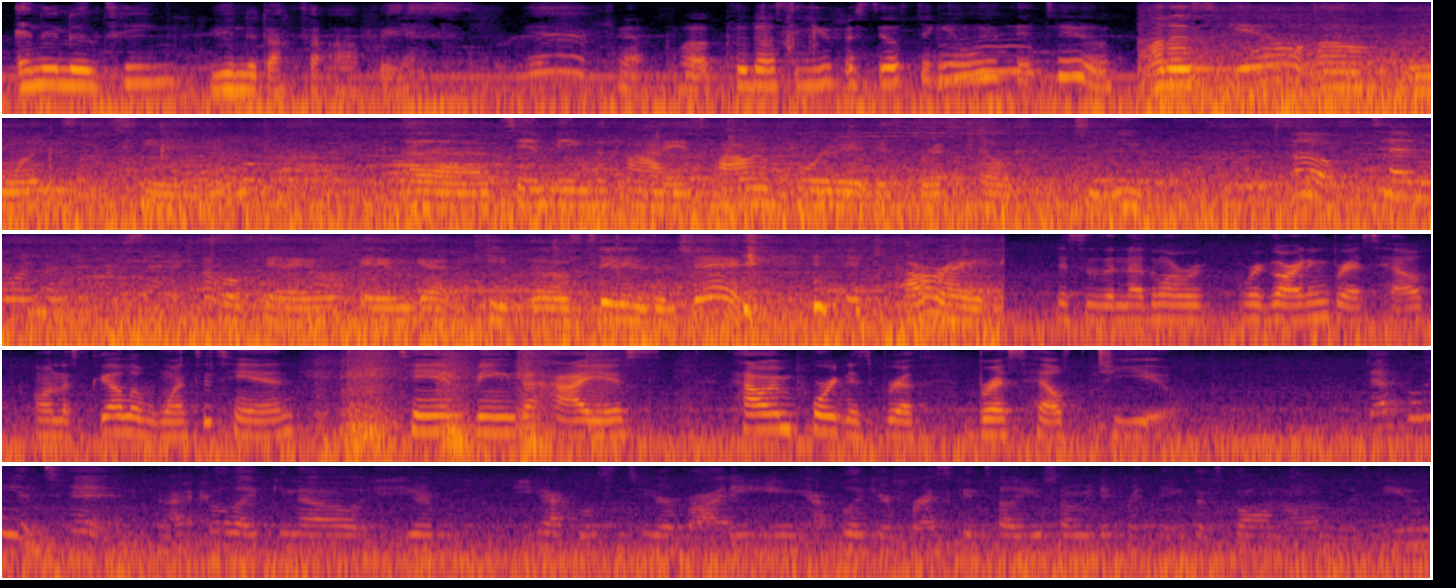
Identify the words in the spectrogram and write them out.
any little thing, you're in the doctor office. Yeah. Yeah. Well, kudos to you for still sticking with it too. On a scale of 1 to 10, uh, 10 being the highest, how important is breast health to you? Oh, 10, 100%. Okay, okay, we got to keep those titties in check. All right. This is another one re- regarding breast health. On a scale of 1 to 10, 10 being the highest, how important is breast, breast health to you? Definitely a 10. I feel like, you know, you're, you have to listen to your body. And I feel like your breast can tell you so many different things that's going on with you.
